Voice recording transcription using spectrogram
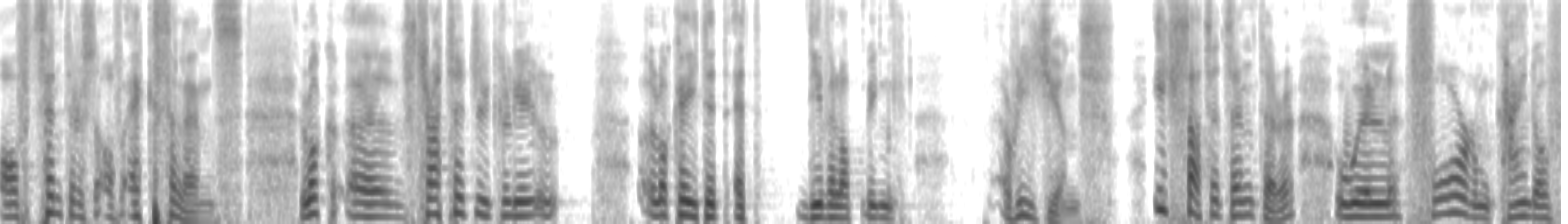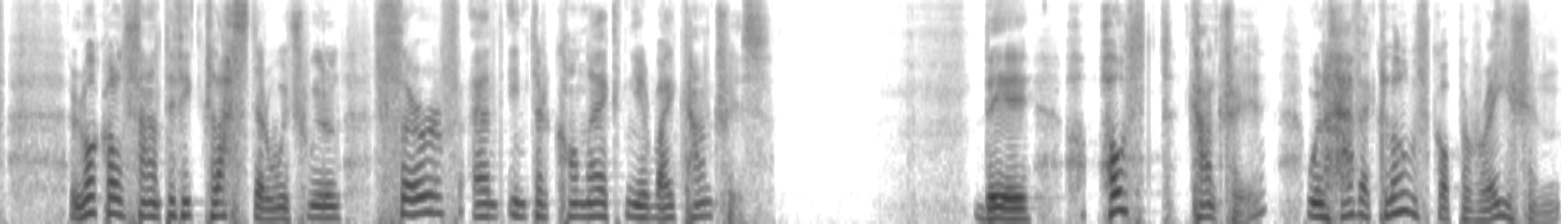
of centers of excellence uh, strategically located at developing regions. Each such a center will form kind of local scientific cluster which will serve and interconnect nearby countries. The host country will have a close cooperation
